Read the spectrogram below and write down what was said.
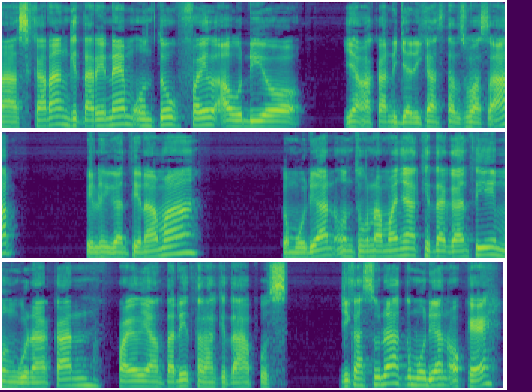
Nah, sekarang kita rename untuk file audio yang akan dijadikan status WhatsApp. Pilih ganti nama. Kemudian untuk namanya kita ganti menggunakan file yang tadi telah kita hapus. Jika sudah, kemudian oke. Okay.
